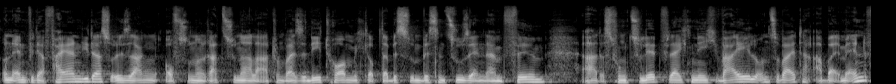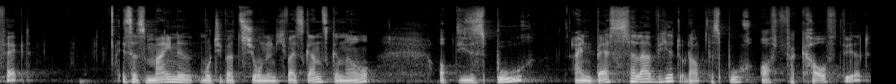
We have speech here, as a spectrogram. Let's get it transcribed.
Und entweder feiern die das oder die sagen auf so eine rationale Art und Weise, nee, Torben, ich glaube, da bist du ein bisschen zu sehr in deinem Film, ah, das funktioniert vielleicht nicht, weil und so weiter. Aber im Endeffekt ist das meine Motivation und ich weiß ganz genau, ob dieses Buch ein Bestseller wird oder ob das Buch oft verkauft wird,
